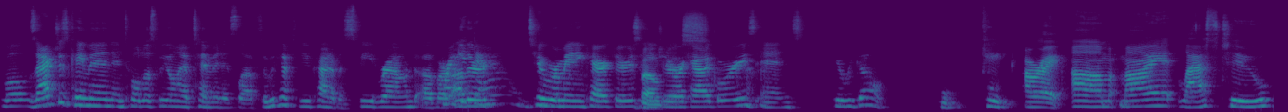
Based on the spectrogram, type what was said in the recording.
Well, Zach just came in and told us we only have 10 minutes left. So we have to do kind of a speed round of our Break it other down. two remaining characters in each of our Bogus. categories. And here we go. Kady. All right. Um, my last two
